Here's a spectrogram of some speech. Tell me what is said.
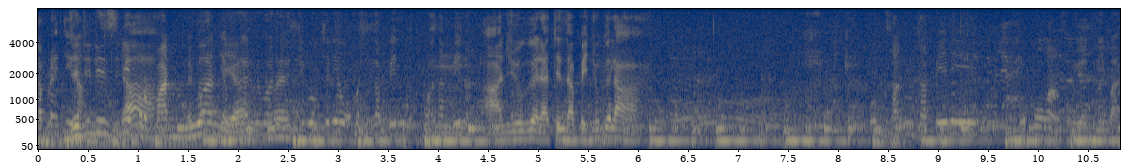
Dah praktis Jadi di sini Dah. perpaduan ya. Memang ada festival macam ni awak masih zapin buat zapin lah. Ah juga latihan Zapin jugalah. Oh, Selalu zapin ni berapa orang yang terlibat?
